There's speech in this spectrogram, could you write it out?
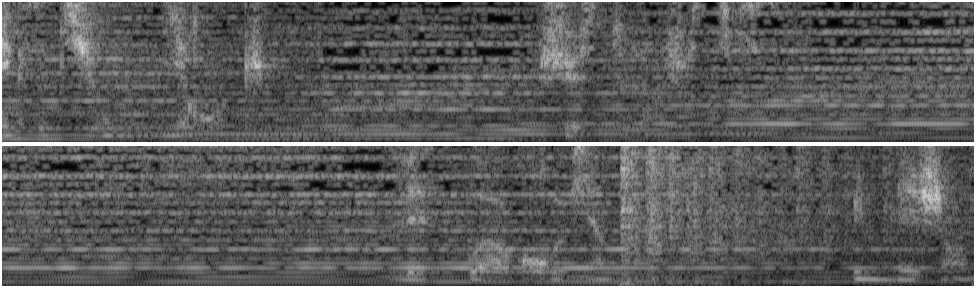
exception, ni rancune. Juste l'injustice. L'espoir revient. Une légende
